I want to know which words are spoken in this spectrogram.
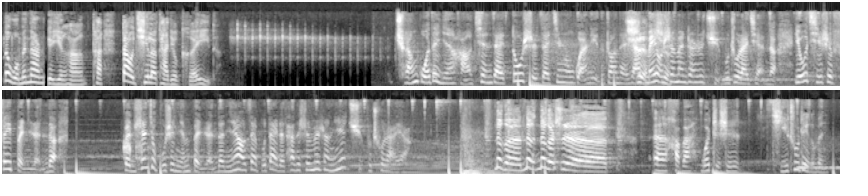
那我们那儿那个银行，它到期了，它就可以的。全国的银行现在都是在金融管理的状态下，没有身份证是取不出来钱的，尤其是非本人的，本身就不是您本人的，您要再不带着他的身份证，你也取不出来呀。那个，那那个是，呃，好吧，我只是提出这个问题。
